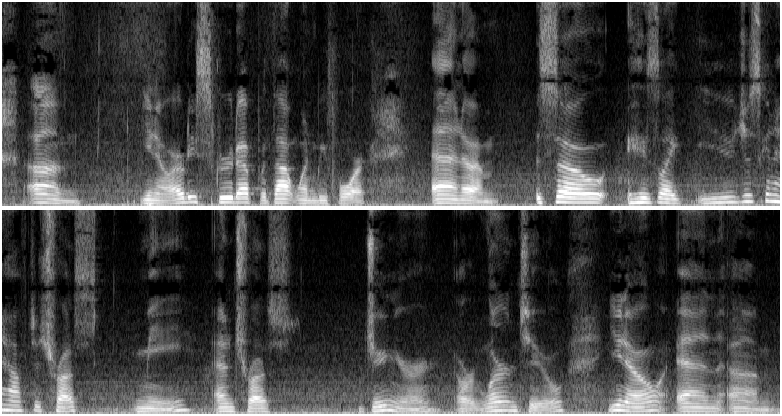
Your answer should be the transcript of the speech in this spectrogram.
um, you know, I already screwed up with that one before. And um, so he's like, You're just to have to trust me and trust Junior or learn to, you know, and um,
